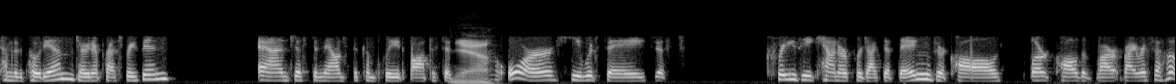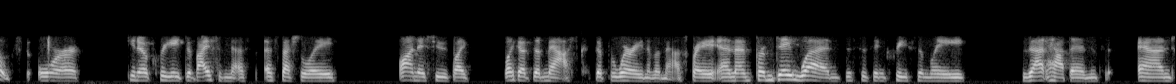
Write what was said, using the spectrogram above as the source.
come to the podium during a press briefing and just announce the complete opposite. Yeah. Thing. Or he would say just crazy counterproductive things or call or call the virus a hoax or, you know, create divisiveness, especially on issues like like the mask, the wearing of a mask, right? And then from day one, this is increasingly that happened, and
